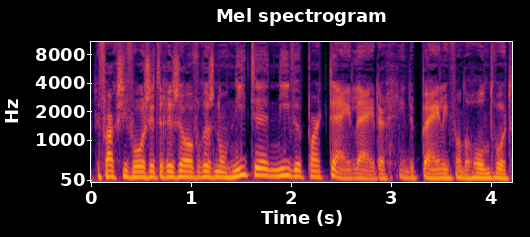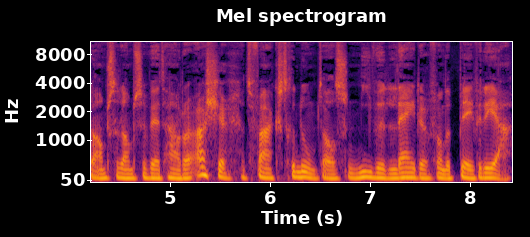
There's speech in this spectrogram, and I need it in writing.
De fractievoorzitter is overigens nog niet de nieuwe partijleider. In de peiling van de Hond wordt de Amsterdamse wethouder Ascher het vaakst genoemd als nieuwe leider van de PvdA.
